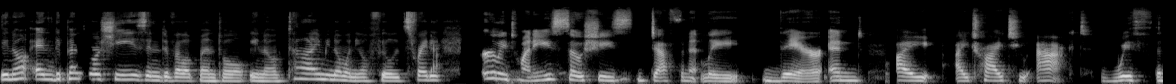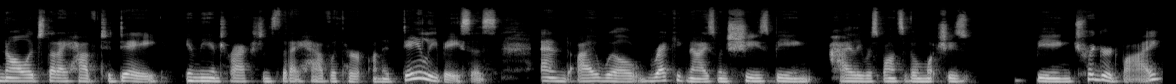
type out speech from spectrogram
you know and depends where she is in developmental you know time you know when you'll feel it's ready early 20s so she's definitely there. And i i try to act with the knowledge that i have today in the interactions that i have with her on a daily basis. And i will recognize when she's being highly responsive and what she's being triggered by.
